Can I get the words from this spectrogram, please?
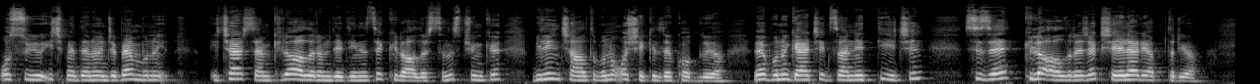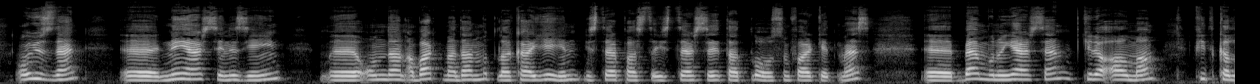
o suyu içmeden önce ben bunu içersem kilo alırım dediğinizde kilo alırsınız. Çünkü bilinçaltı bunu o şekilde kodluyor ve bunu gerçek zannettiği için size kilo aldıracak şeyler yaptırıyor. O yüzden e, ne yerseniz yiyin e, ondan abartmadan mutlaka yiyin. İster pasta isterse tatlı olsun fark etmez. E, ben bunu yersem kilo almam, fit kalırım.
